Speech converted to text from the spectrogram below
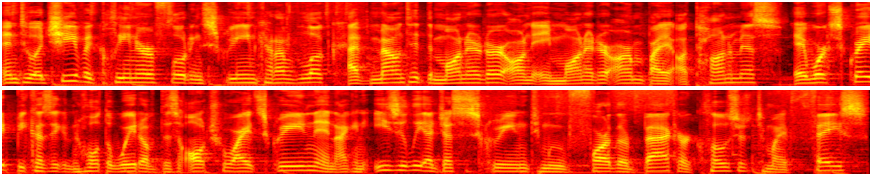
And to achieve a cleaner floating screen kind of look, I've mounted the monitor on a monitor arm by Autonomous. It works great because it can hold the weight of this ultra wide screen and I can easily adjust the screen to move farther back or closer to my face.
